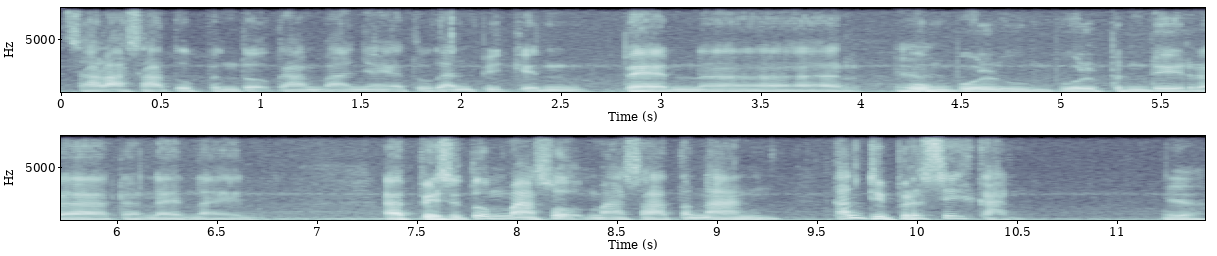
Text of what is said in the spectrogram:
Salah satu bentuk kampanye itu kan bikin banner, Ya. umbul-umbul bendera dan lain-lain. Habis itu masuk masa tenang kan dibersihkan. iya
